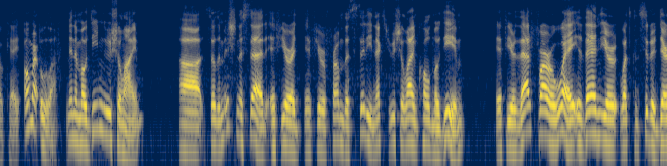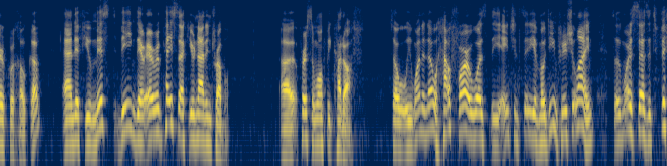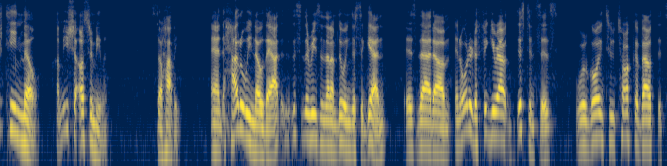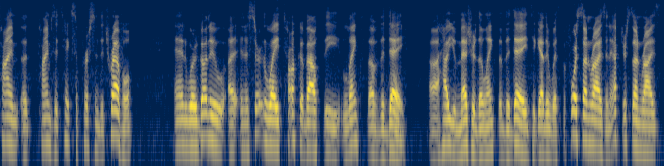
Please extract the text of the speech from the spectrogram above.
Okay, Omer Ula, Minamodim Yerushalayim. Uh, so the Mishnah said, if you're a, if you're from the city next to Yerushalayim called Modim, if you're that far away, then you're what's considered derek rechoka, and if you missed being there erev Pesach, you're not in trouble. Uh, a person won't be cut off. So we want to know how far was the ancient city of Modim from Yerushalayim. So the Gemara says it's 15 mil, chamisha asr milim. So Havi. And how do we know that? This is the reason that I'm doing this again, is that um, in order to figure out distances, we're going to talk about the time uh, times it takes a person to travel, and we're going to, uh, in a certain way, talk about the length of the day, uh, how you measure the length of the day together with before sunrise and after sunrise.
